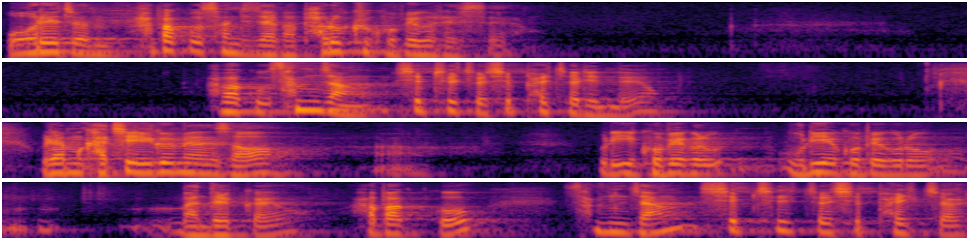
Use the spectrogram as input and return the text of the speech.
오래전 하박국 선지자가 바로 그 고백을 했어요. 하박국 3장 17절 18절인데요. 우리 한번 같이 읽으면서 어, 우리 이 고백을 우리의 고백으로 만들까요? 하박국 3장 17절 18절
